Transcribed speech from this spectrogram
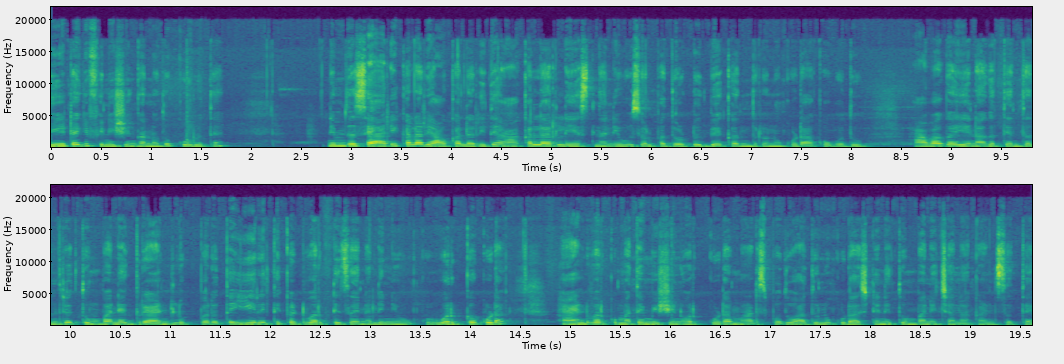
ನೀಟಾಗಿ ಫಿನಿಶಿಂಗ್ ಅನ್ನೋದು ಕೂರುತ್ತೆ. ನಿಮ್ಮದು ಸ್ಯಾರಿ ಕಲರ್ ಯಾವ ಕಲರ್ ಇದೆ? ಆ ಕಲರ್ ಲೇಸ್ನ ನೀವು ಸ್ವಲ್ಪ ದೊಡ್ಡದು ಬೇಕಂದ್ರೂ ಕೂಡ ಹಾಕೋಬೋದು ಆವಾಗ ಏನಾಗುತ್ತೆ ಅಂತಂದರೆ ತುಂಬಾ ಗ್ರ್ಯಾಂಡ್ ಲುಕ್ ಬರುತ್ತೆ. ಈ ರೀತಿ ಕಟ್ ವರ್ಕ್ ಡಿಸೈನಲ್ಲಿ ನೀವು ವರ್ಕ್ ಕೂಡ ಹ್ಯಾಂಡ್ ವರ್ಕು ಮತ್ತು ಮಿಷಿನ್ ವರ್ಕ್ ಕೂಡ ಮಾಡಿಸ್ಬೋದು. ಅದನ್ನು ಕೂಡ ಅಷ್ಟೇ ತುಂಬಾ ಚೆನ್ನಾಗಿ ಕಾಣಿಸುತ್ತೆ.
